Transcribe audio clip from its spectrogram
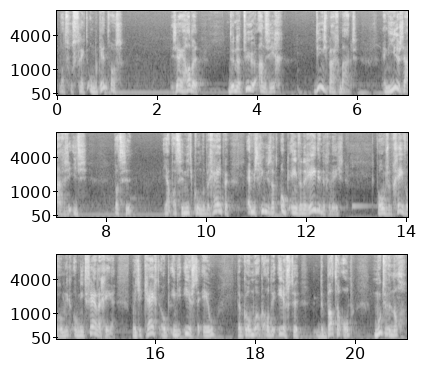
wat volstrekt onbekend was. Zij hadden de natuur aan zich dienstbaar gemaakt... En hier zagen ze iets wat ze, ja, wat ze niet konden begrijpen. En misschien is dat ook een van de redenen geweest... waarom ze op een gegeven moment ook niet verder gingen. Want je krijgt ook in die eerste eeuw... dan komen ook al de eerste debatten op... moeten we nog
